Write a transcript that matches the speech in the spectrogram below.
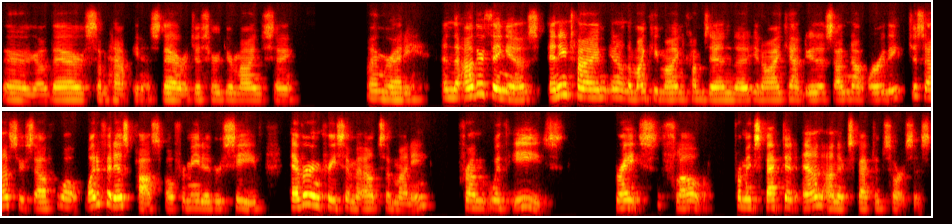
There you go. There's some happiness there. I just heard your mind say i'm ready and the other thing is, anytime, you know, the monkey mind comes in, the, you know, I can't do this, I'm not worthy, just ask yourself, well, what if it is possible for me to receive ever increasing amounts of money from with ease, grace, flow, from expected and unexpected sources?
